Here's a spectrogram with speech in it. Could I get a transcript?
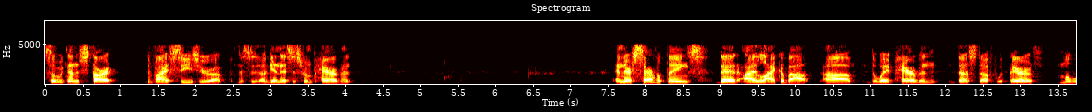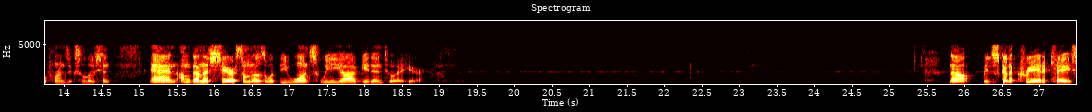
So we're going to start device seizure up. This is again, this is from Paraben. And there are several things that I like about uh, the way Paraben does stuff with their mobile forensic solution. And I'm going to share some of those with you once we uh, get into it here. Now, we're just going to create a case,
